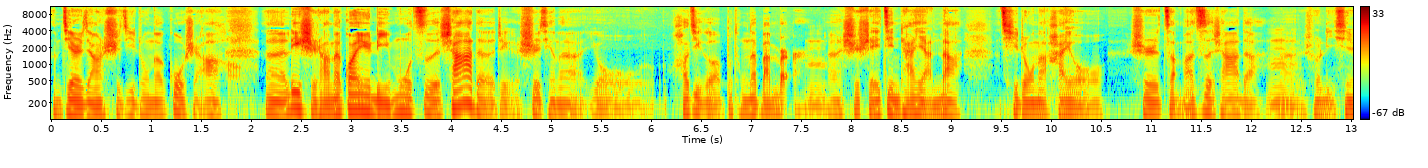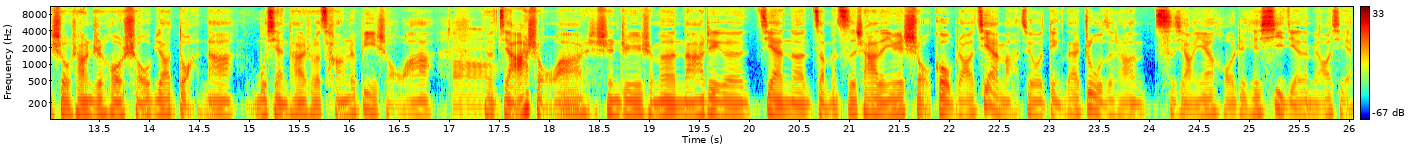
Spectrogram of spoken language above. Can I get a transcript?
那么接着讲《史记》中的故事啊，好，呃，历史上呢，关于李牧自杀的这个事情呢，有好几个不同的版本儿。嗯呃，是谁进谗言的？其中呢，还有是怎么自杀的？嗯。呃说李信受伤之后手比较短呐、诬陷他说藏着匕首啊，有哦，假手啊，甚至于什么拿这个剑呢，怎么自杀的？因为手够不着剑嘛，最后顶在柱子上刺向咽喉，这些细节的描写，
